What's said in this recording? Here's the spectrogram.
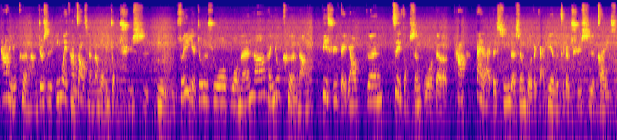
它很有可能就是因为它造成了某一种趋势，嗯，所以也就是说，我们呢很有可能必须得要跟这种生活的它。带来的新的生活的改变的这个趋势呢，在一起，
